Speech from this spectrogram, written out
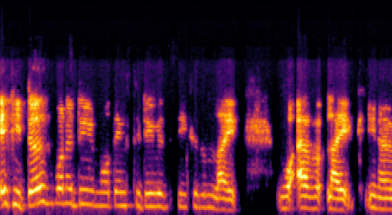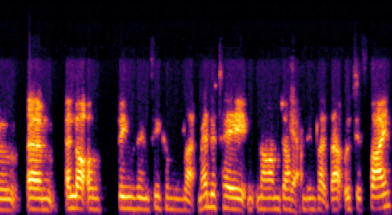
if he does want to do more things to do with Sikhism, like whatever, like you know, um, a lot of things in Sikhism like meditate, Nam Jap, yeah. and things like that, which is fine.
